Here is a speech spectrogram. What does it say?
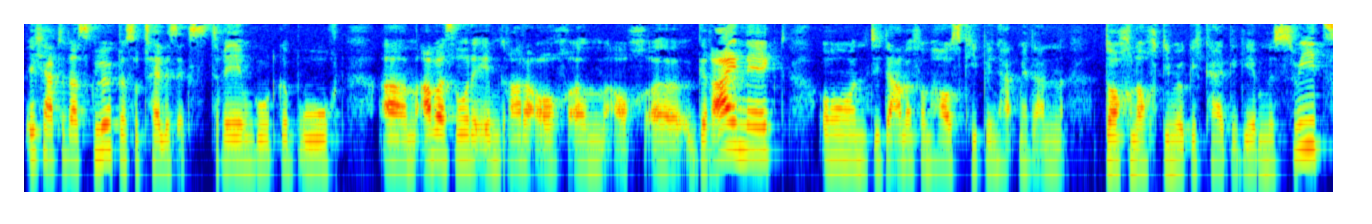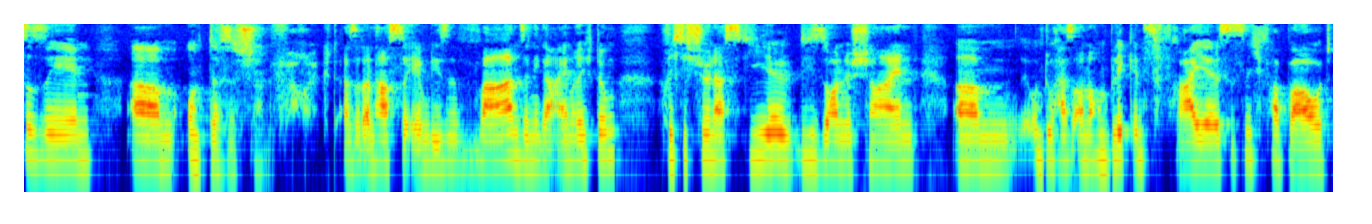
Ich hatte das Glück, das Hotel ist extrem gut gebucht, ähm, aber es wurde eben gerade auch, ähm, auch äh, gereinigt und die Dame vom Housekeeping hat mir dann doch noch die Möglichkeit gegeben, eine Suite zu sehen. Ähm, und das ist schon verrückt. Also dann hast du eben diese wahnsinnige Einrichtung, richtig schöner Stil, die Sonne scheint ähm, und du hast auch noch einen Blick ins Freie, es ist nicht verbaut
